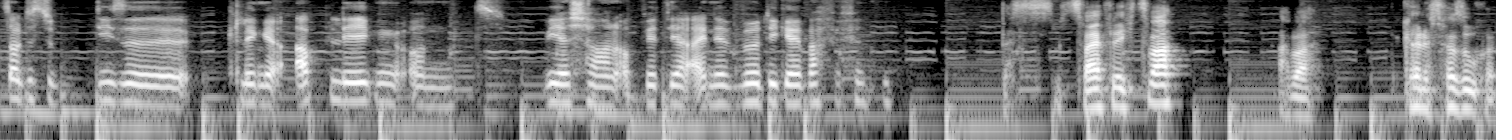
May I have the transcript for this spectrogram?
Solltest du diese Klinge ablegen und wir schauen, ob wir dir eine würdige Waffe finden. Das zweifle ich zwar, aber wir können es versuchen.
